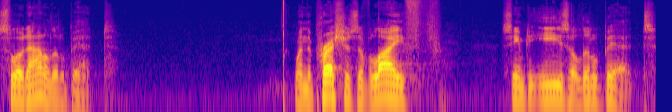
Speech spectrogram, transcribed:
slow down a little bit. When the pressures of life seem to ease a little bit.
